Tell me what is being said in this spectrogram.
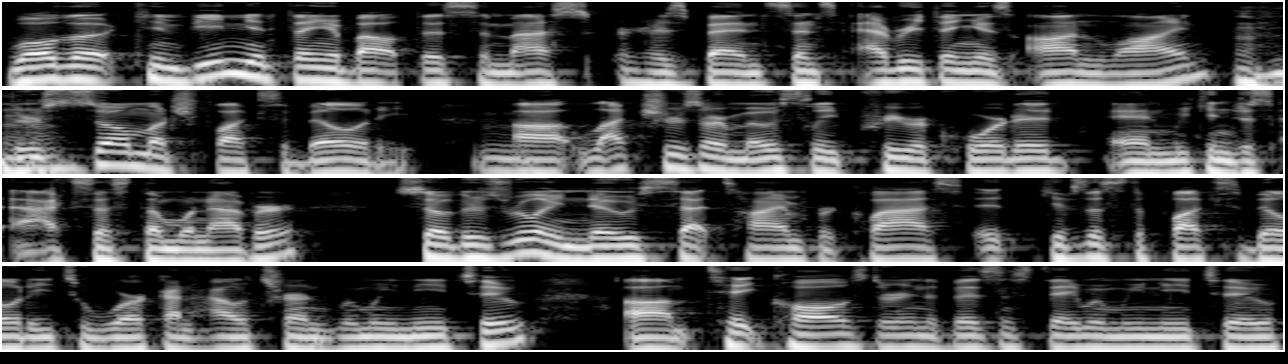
Well, the convenient thing about this semester has been since everything is online, Mm-hmm. there's so much flexibility. Uh, lectures are mostly pre recorded and we can just access them whenever. So there's really no set time for class. It gives us the flexibility to work on outturn when we need to, um, take calls during the business day when we need to,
